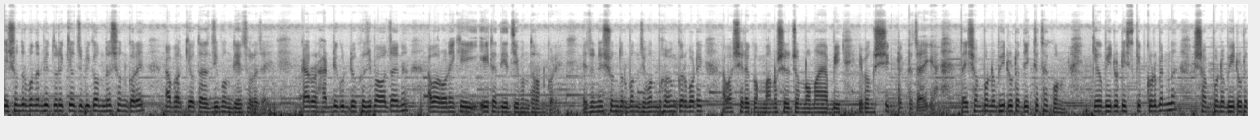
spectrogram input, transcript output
এই সুন্দরবনের ভিতরে কেউ জীবিকা অন্বেষণ করে, আবার কেউ তার জীবন দিয়ে চলে যায়। কারোর হাড্ডি গুড্ডি খুঁজে পাওয়া যায় না, আবার অনেকেই এটা দিয়ে জীবন ধারণ করে। এজন্য সুন্দরবন জীবন ভয়ঙ্কর বটে, আবার সেরকম মানুষের জন্য মায়াবী এবং শিক্ত একটা জায়গা। তাই সম্পূর্ণ ভিডিওটা দেখতে থাকুন। কেউ ভিডিওটি স্কিপ করবেন না, সম্পূর্ণ ভিডিওটা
